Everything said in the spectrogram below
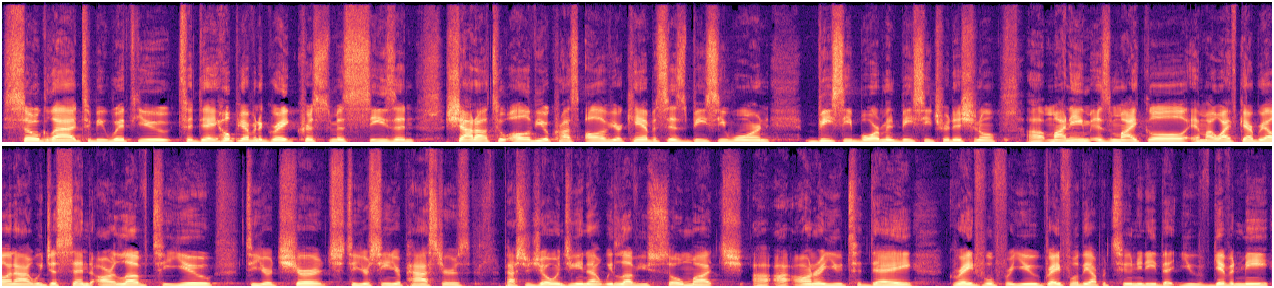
So glad to be with you today. Hope you're having a great Christmas season. Shout out to all of you across all of your campuses BC Warren, BC Boardman, BC Traditional. Uh, my name is Michael, and my wife Gabrielle and I, we just send our love to you, to your church, to your senior pastors, Pastor Joe and Gina. We love you so much. Uh, I honor you today grateful for you, grateful for the opportunity that you've given me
